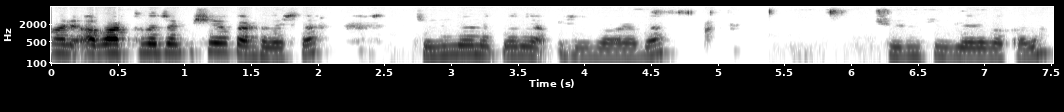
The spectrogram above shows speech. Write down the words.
hani abartılacak bir şey yok arkadaşlar. Çözüm örnekleri yapmışız bu arada. Çözümsüzlere bakalım.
